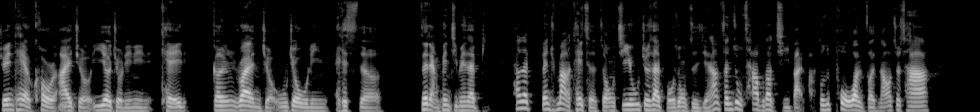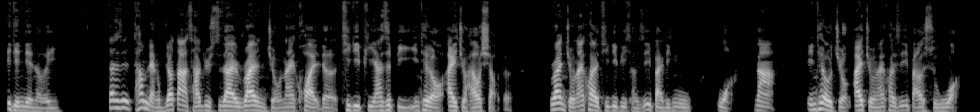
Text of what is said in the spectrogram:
就 Intel Core i 九一二九零零 K 跟 Ryzen 九五九五零 X 的这两片晶片在比，它在 Benchmark Test 中几乎就在伯仲之间，它分数差不到几百吧，都是破万分，然后就差一点点而已。但是他们两个比较大的差距是在 Ryzen 九那一块的 TDP，它是比 Intel i 九还要小的。Ryzen 九那一块的 TDP 可能是一百零五瓦，那 Intel 九 i 九那一块是一百二十五瓦。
